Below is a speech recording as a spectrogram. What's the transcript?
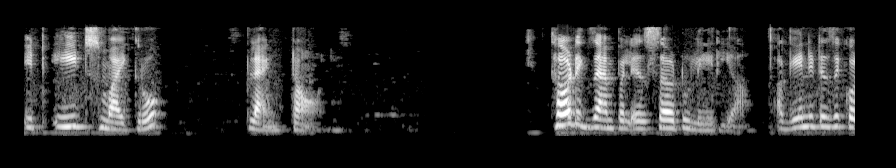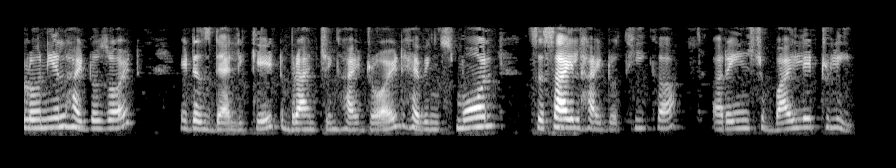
It eats microplankton. Third example is Sertularia. Again, it is a colonial hydrozoid. It is delicate, branching hydroid having small sessile hydrotheca arranged bilaterally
